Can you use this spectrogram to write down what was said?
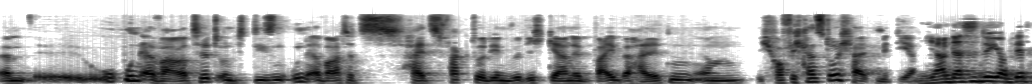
ähm, äh, unerwartet. Und diesen Unerwartetheitsfaktor, den würde ich gerne beibehalten. Ähm, ich hoffe, ich kann es durchhalten mit dir. Ja, und das ist natürlich auch das,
